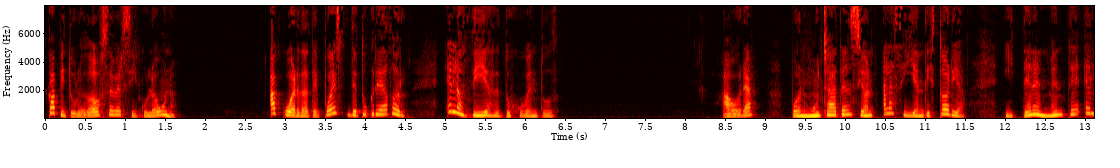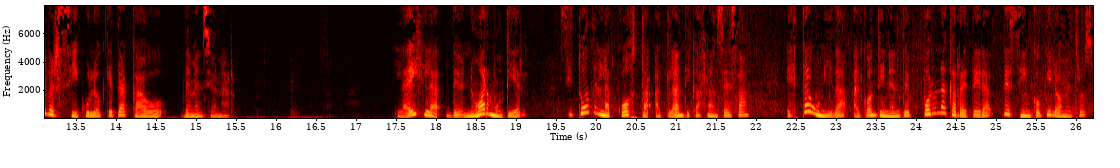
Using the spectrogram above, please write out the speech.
capítulo 12, versículo 1. Acuérdate, pues, de tu Creador en los días de tu juventud. Ahora, pon mucha atención a la siguiente historia y ten en mente el versículo que te acabo de mencionar. La isla de Noirmoutier, situada en la costa atlántica francesa, está unida al continente por una carretera de 5 kilómetros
